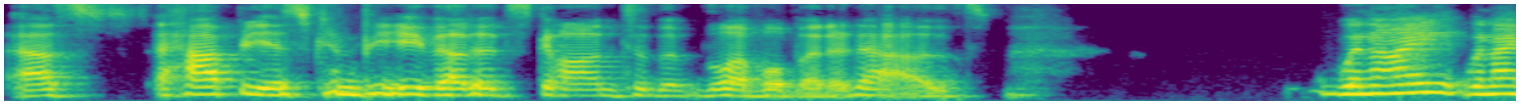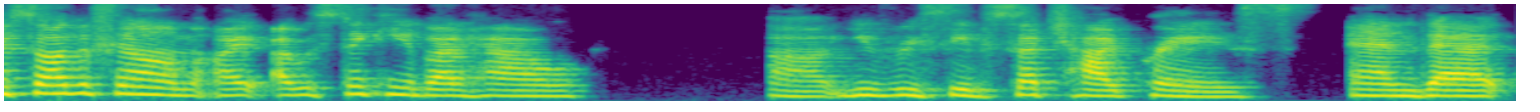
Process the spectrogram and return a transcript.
as happy as can be that it's gone to the level that it has. When i when i saw the film i, I was thinking about how uh, you've received such high praise and that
